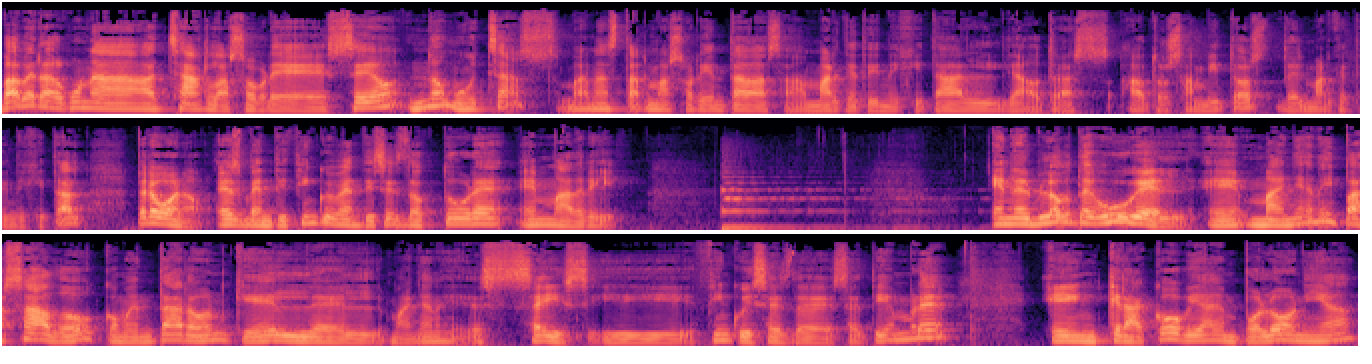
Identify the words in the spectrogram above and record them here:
Va a haber alguna charla sobre SEO, no muchas, van a estar más orientadas a marketing digital y a, a otros ámbitos del marketing digital. Pero bueno, es 25 y 26 de octubre en Madrid. En el blog de Google, eh, mañana y pasado comentaron que el, mañana es 6 y 5 y 6 de septiembre, en Cracovia, en Polonia,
